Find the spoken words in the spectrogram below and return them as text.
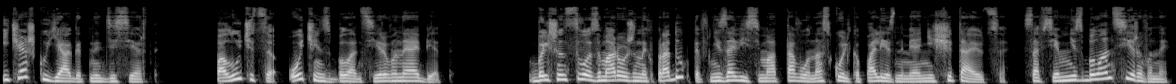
и чашку ягод на десерт. Получится очень сбалансированный обед. Большинство замороженных продуктов, независимо от того, насколько полезными они считаются, совсем не сбалансированы,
